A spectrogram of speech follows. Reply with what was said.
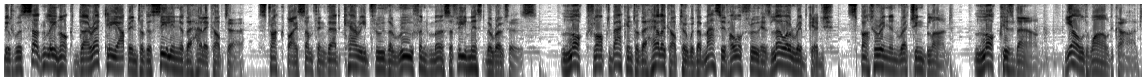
but was suddenly knocked directly up into the ceiling of the helicopter, struck by something that carried through the roof and mercifully missed the rotors. Locke flopped back into the helicopter with a massive hole through his lower ribcage, sputtering and retching blood. Locke is down, yelled Wildcard.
